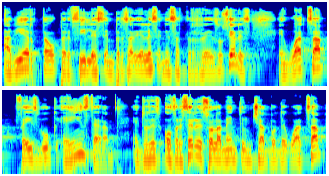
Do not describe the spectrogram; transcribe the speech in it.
abierto perfiles empresariales en esas tres redes sociales, en WhatsApp, Facebook e Instagram. Entonces, ofrecerles solamente un chatbot de WhatsApp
